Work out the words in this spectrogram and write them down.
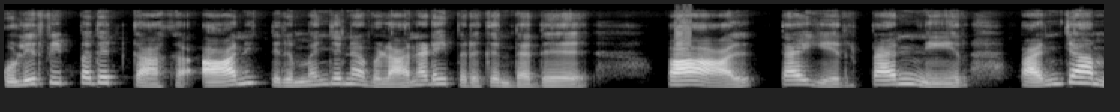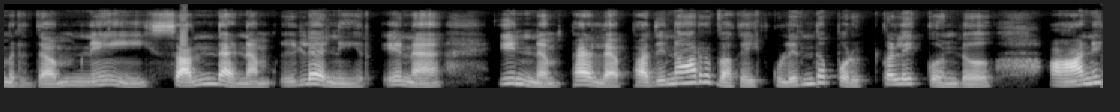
குளிர்விப்பதற்காக ஆனி திருமஞ்சன விழா நடைபெறுகின்றது. பால் தயிர் பன்னீர் பஞ்சாமிர்தம் நெய் சந்தனம் இளநீர் என இன்னும் பல பதினாறு வகை குளிர்ந்த பொருட்களை கொண்டு ஆணி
